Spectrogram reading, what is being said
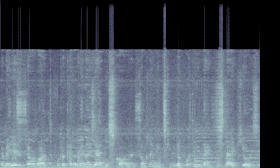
eu mereço seu voto porque eu quero homenagear a minha escola, São Clemente, que me deu a oportunidade de estar aqui hoje.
